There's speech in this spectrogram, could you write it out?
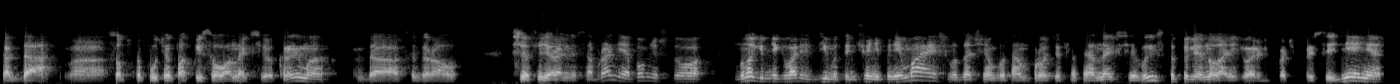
когда, а, собственно, Путин подписывал аннексию Крыма, когда собирал все федеральное собрание. Я помню, что многие мне говорили, Дима, ты ничего не понимаешь, вот зачем вы там против этой аннексии выступили. Ну, они говорили против присоединения.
